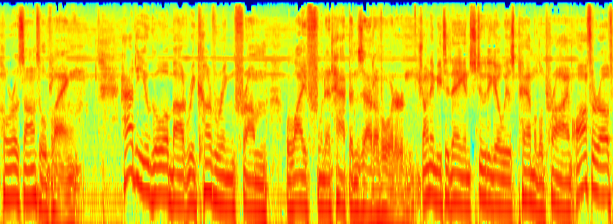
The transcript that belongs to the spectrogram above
horizontal plane. How do you go about recovering from life when it happens out of order? Joining me today in studio is Pamela Prime, author of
